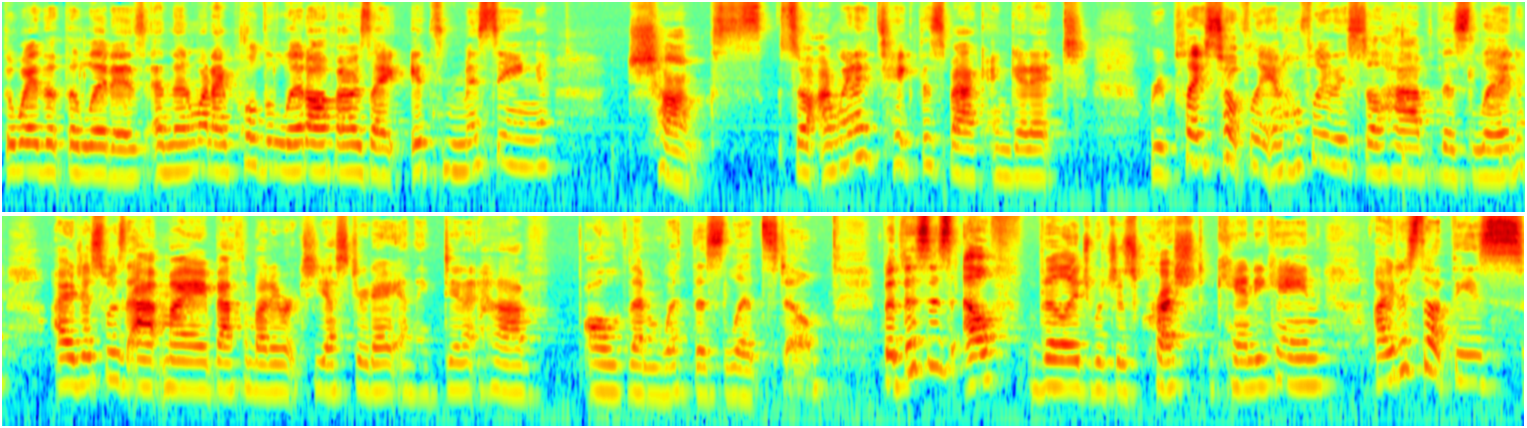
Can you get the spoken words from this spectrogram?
the way that the lid is. And then when I pulled the lid off, I was like, it's missing chunks. So I'm gonna take this back and get it replaced hopefully, and hopefully they still have this lid. I just was at my Bath & Body Works yesterday and they didn't have all of them with this lid still. But this is Elf Village, which is crushed candy cane. I just thought these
